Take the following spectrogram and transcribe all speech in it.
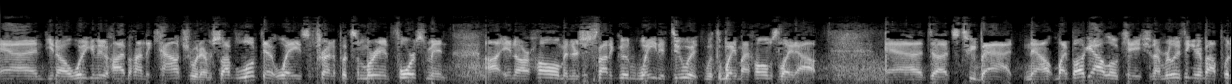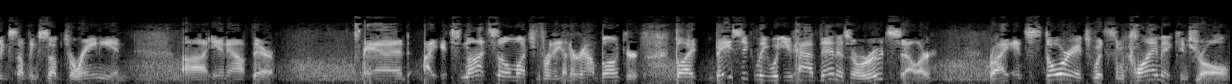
And you know, what are you going to do? Hide behind the couch or whatever? So I've looked at ways of trying to put some reinforcement uh, in our home, and there's just not a good way to do it with the way my home's laid out. And uh, it's too bad. Now, my bug out location, I'm really thinking about putting something subterranean uh, in out there and I, it's not so much for the underground bunker, but basically what you have then is a root cellar, right, and storage with some climate control,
